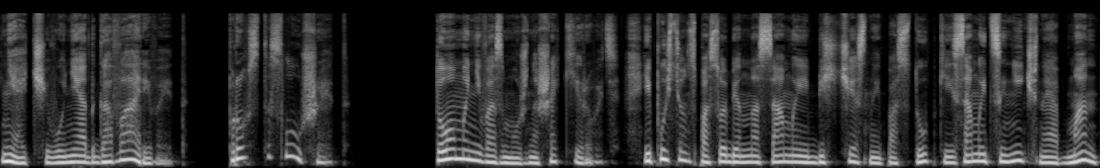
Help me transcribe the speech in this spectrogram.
ни от чего не отговаривает, просто слушает. Тома невозможно шокировать, и пусть он способен на самые бесчестные поступки и самый циничный обман,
